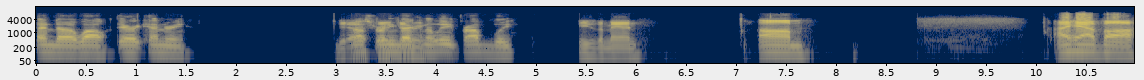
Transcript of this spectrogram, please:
and uh, wow, Derrick Henry yeah, best running back in the league, probably. He's the man. Um, I have uh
